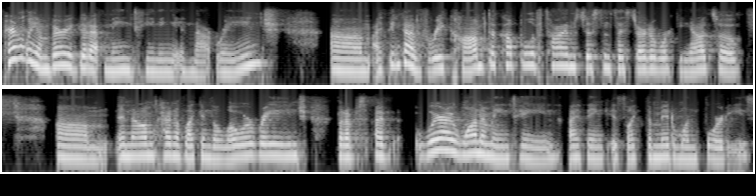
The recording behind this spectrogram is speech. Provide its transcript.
apparently I'm very good at maintaining in that range. Um, I think I've recomped a couple of times just since I started working out, so um, and now I'm kind of like in the lower range, but I've, I've where I want to maintain, I think, is like the mid 140s.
